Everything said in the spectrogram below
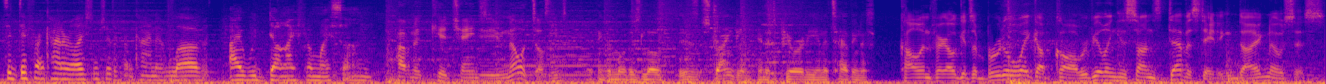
It's a different kind of relationship, different kind of love. I would die for my son. Having a kid changes you. No, it doesn't. I think a mother's love is strangling in its purity and its heaviness. Colin Farrell gets a brutal wake up call revealing his son's devastating diagnosis.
